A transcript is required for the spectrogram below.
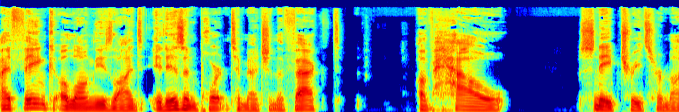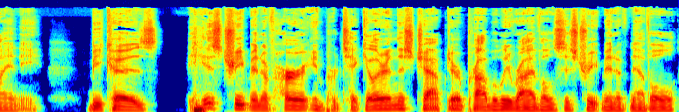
I think along these lines, it is important to mention the fact of how Snape treats Hermione because his treatment of her in particular in this chapter probably rivals his treatment of Neville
